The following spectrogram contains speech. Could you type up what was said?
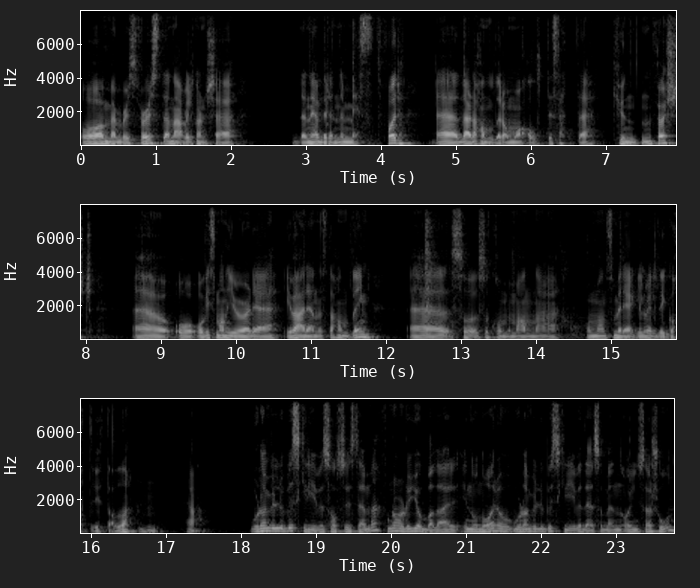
Og members first, den er vel kanskje den jeg brenner mest for. Eh, der det handler om å alltid sette kunden først. Eh, og, hvis man gjør det i hver eneste handling, eh, så, så kommer, man, eh, kommer man som regel veldig godt ut av det. Da. Ja. Hvordan vil du beskrive SATS-systemet? For nå har du jobba der i noen år. og Hvordan vil du beskrive det som en organisasjon?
